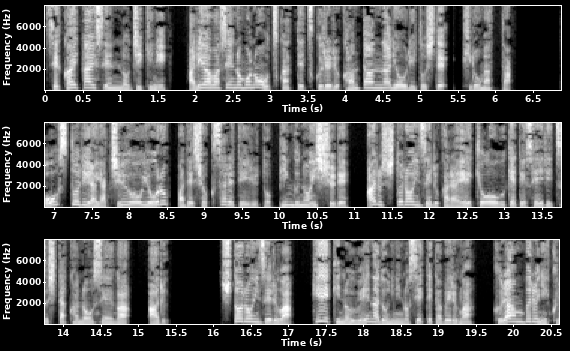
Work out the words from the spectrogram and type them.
世界大戦の時期に、あり合わせのものを使って作れる簡単な料理として広まった。オーストリアや中央ヨーロッパで食されているトッピングの一種で、あるシュトロイゼルから影響を受けて成立した可能性がある。シュトロイゼルはケーキの上などに乗せて食べるが、クランブルに比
